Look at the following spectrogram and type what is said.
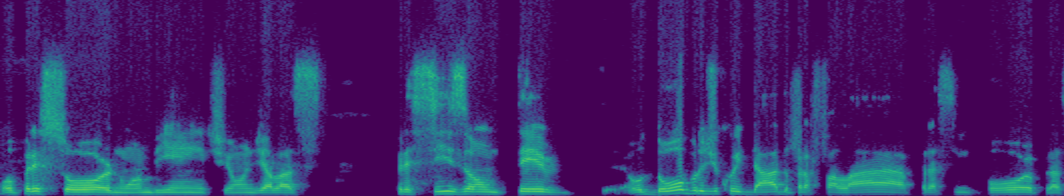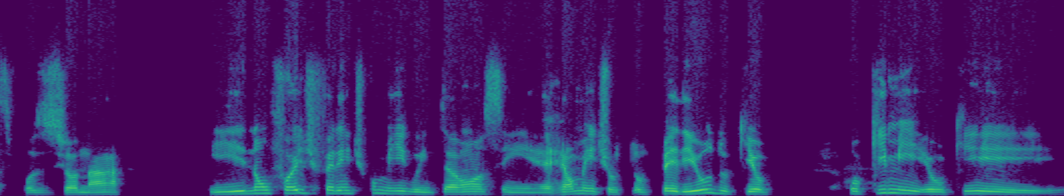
opressor, num ambiente onde elas precisam ter o dobro de cuidado para falar, para se impor, para se posicionar. E não foi diferente comigo. Então, assim, é realmente o, o período que eu o que me o que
